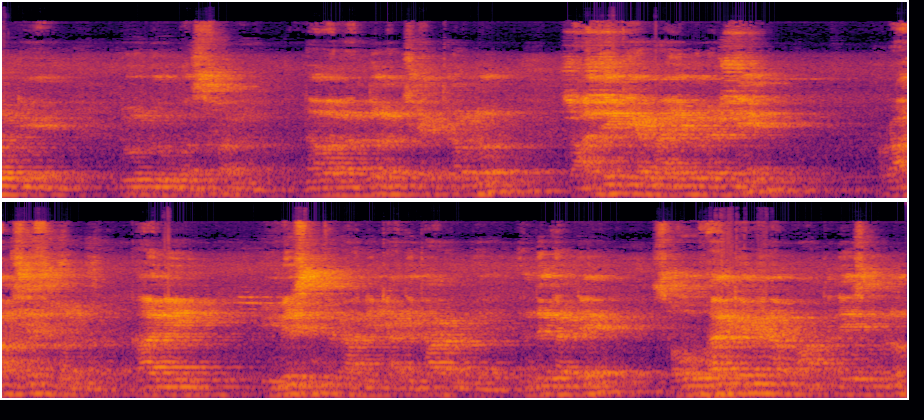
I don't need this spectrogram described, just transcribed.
అంటే డూడు బస్వన్ నవనంతుల క్షేత్రంలో రాజకీయ నాయకుడు అంటే రాక్షసులు కానీ విమర్శించడానికి అధికారం లేదు. ఎందుకంటే సౌభాగ్యమైన భారతదేశంలో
